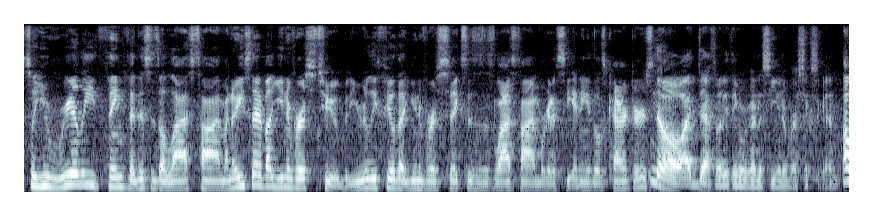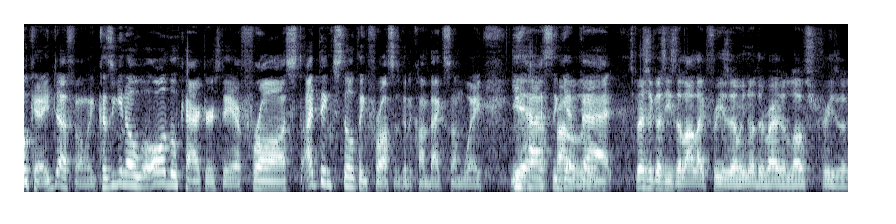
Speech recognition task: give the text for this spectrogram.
So you really think that this is the last time? I know you said about Universe Two, but do you really feel that Universe Six is his last time we're gonna see any of those characters? No, I definitely think we're going to see Universe Six again. Okay, definitely, because you know all the characters there. Frost, I think, still think Frost is gonna come back some way. He has to get probably. that. Especially because he's a lot like Frieza, and we know the writer loves Frieza.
